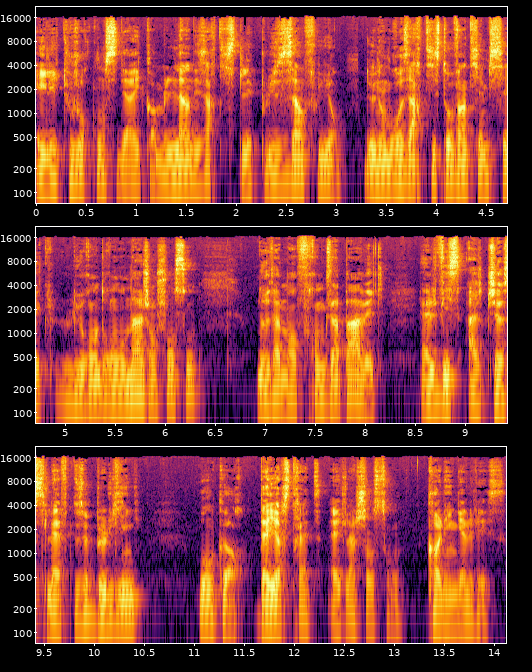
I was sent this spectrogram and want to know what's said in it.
et il est toujours considéré comme l'un des artistes les plus influents. De nombreux artistes au XXe siècle lui rendront hommage en chanson, notamment Frank Zappa avec Elvis Has Just Left the Building, ou encore Dire Straits avec la chanson Calling Elvis.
